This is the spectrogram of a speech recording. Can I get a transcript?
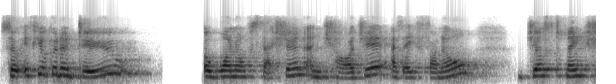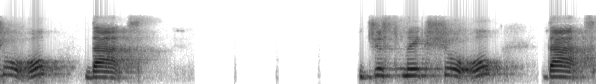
So if you're going to do a one-off session and charge it as a funnel, just make sure that just make sure that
